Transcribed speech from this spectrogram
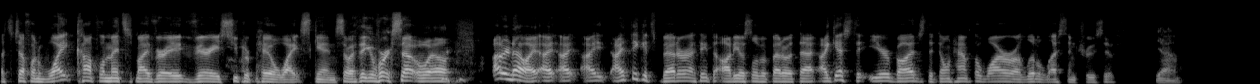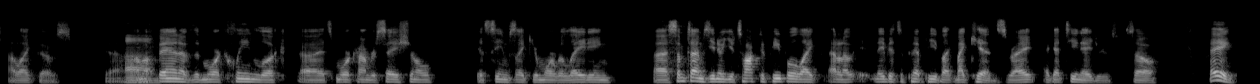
That's a tough one. White complements my very, very super pale white skin, so I think it works out well. I don't know. I, I, I, I think it's better. I think the audio is a little bit better with that. I guess the earbuds that don't have the wire are a little less intrusive. Yeah, I like those. Yeah, I'm a um, fan of the more clean look. Uh, it's more conversational it seems like you're more relating. Uh, sometimes, you know, you talk to people like, I don't know, maybe it's a pet peeve, like my kids, right? I got teenagers. So, hey,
